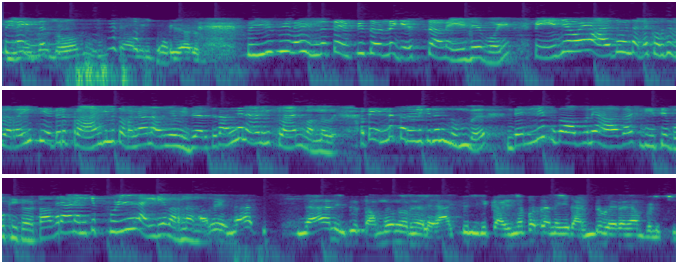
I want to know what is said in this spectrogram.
സിയിലെ ഇന്നത്തെ ലോകം വിളിക്കാൻ എനിക്കറിയാമായിരുന്നു. സി സിയിലെ ഇന്നത്തെ എപ്പിസോഡിലെ ഗസ്റ്റ് ആണ് എ ജെ ബോയ് അപ്പൊ എ ജെ ബോയ് ആയതുകൊണ്ട് തന്നെ കുറച്ച് വെറൈറ്റി ആയിട്ട് ഒരു പ്രാങ്കിൽ തുടങ്ങാനാണ് ഞാൻ വിചാരിച്ചത്. അങ്ങനെയാണ് ഈ പ്ലാൻ വന്നത്. അപ്പൊ എന്നെ തെരവിളിക്കുന്നതിന് മുമ്പ് ഡെന്നിസ് ബാബുവിനെ ആകാശ് ഡി സിയെ പൊക്കിക്കോ കേട്ടോ. അവരാണ് എനിക്ക് ഫുൾ ഐഡിയ പറഞ്ഞു തന്നത്. ഞാൻ ഇത് സംഭവം എന്ന് പറഞ്ഞാലേ ആക്ച്വലി ഇത് കഴിഞ്ഞപ്പോ തന്നെ ഈ രണ്ടുപേരെ ഞാൻ വിളിച്ചു.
